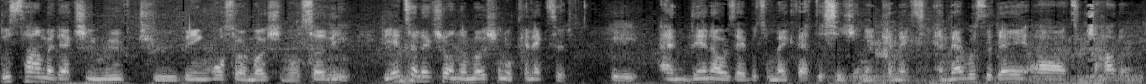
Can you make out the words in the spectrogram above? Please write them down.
this time it actually moved to being also emotional. So the, the intellectual and emotional connected. And then I was able to make that decision and connect. And that was the day uh, I took Shahada.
